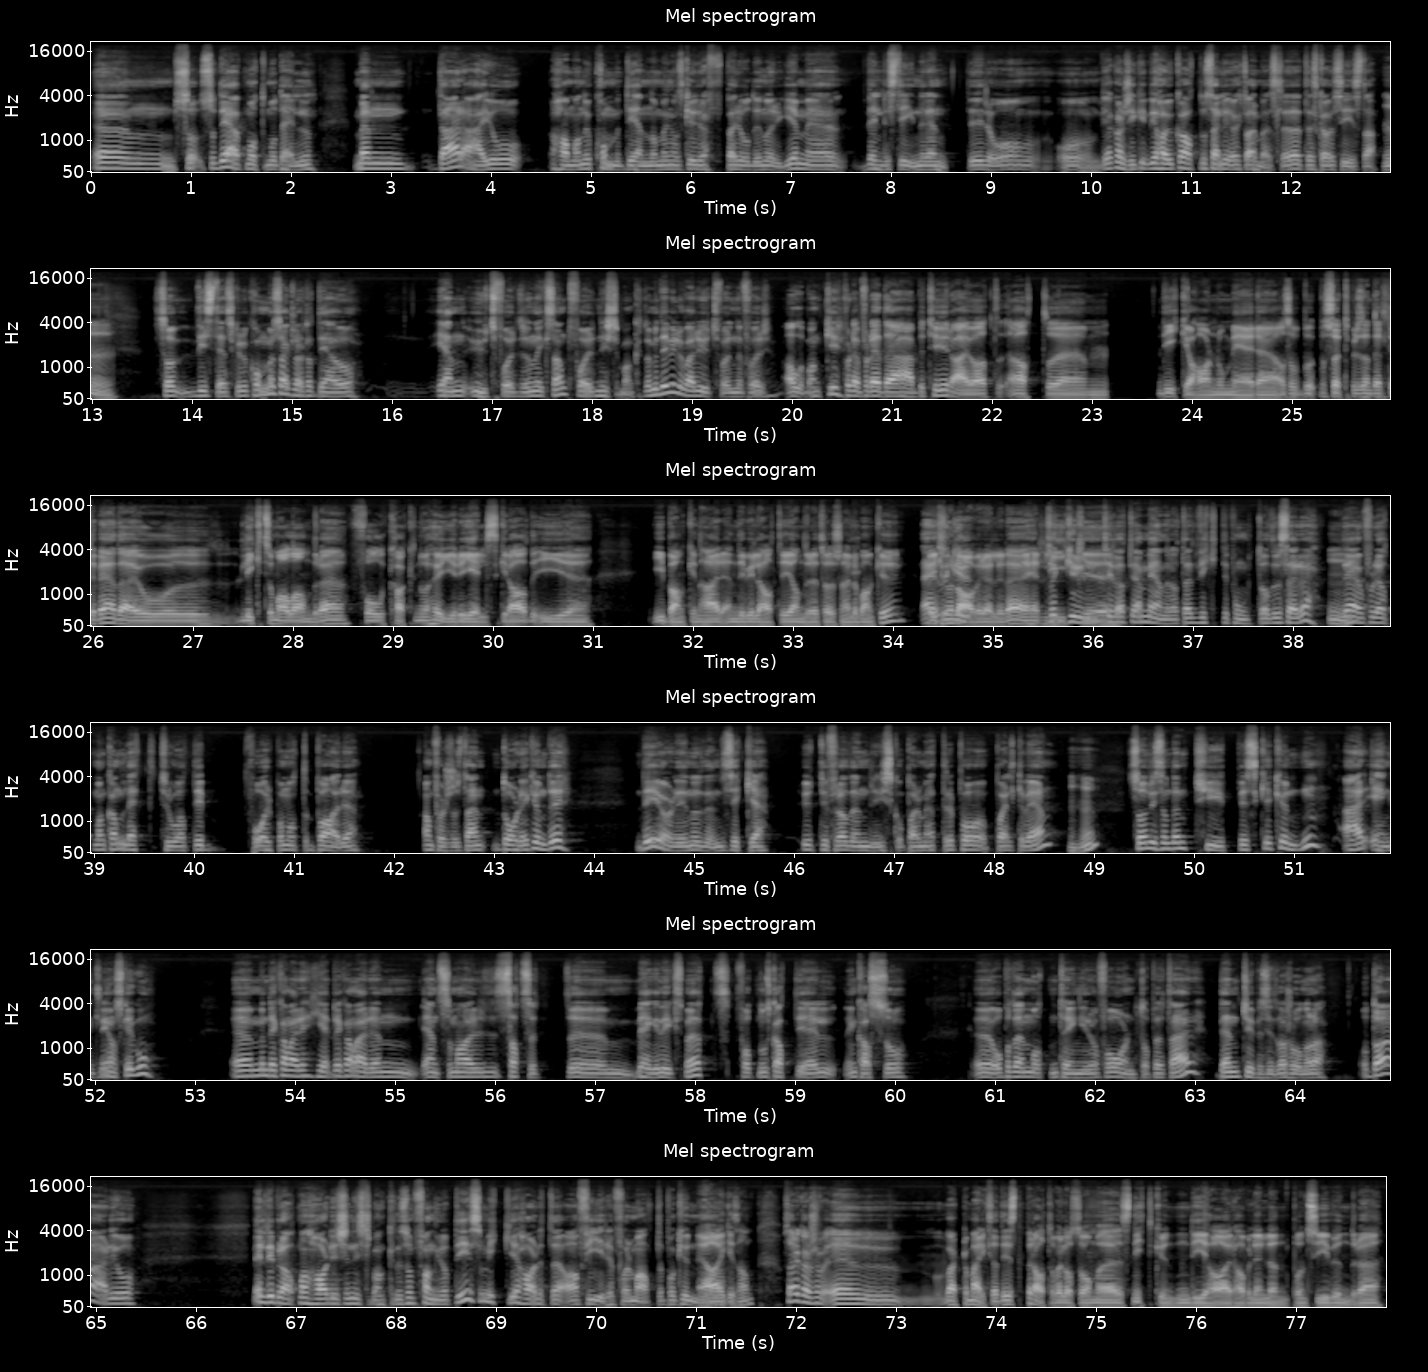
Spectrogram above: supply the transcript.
Um, så, så det er på en måte modellen. Men der er jo har man jo kommet gjennom en ganske røff periode i Norge med veldig stigende renter, og, og vi, har ikke, vi har jo ikke hatt noe særlig økt arbeidsledighet, det skal jo sies, da. Mm. Så hvis det skulle komme, så er det klart at det er jo igjen utfordrende ikke sant, for nisjebankene. Men det vil jo være utfordrende for alle banker. For, det, for det det her betyr, er jo at, at ehm, de ikke har noe mer Altså på på 70% LTV, det er jo likt som alle andre. Folk har ikke noe høyere gjeldsgrad i, i banken her enn de ville hatt i andre tradisjonelle banker. Nei, ikke noe lavere heller. Det er helt lik grunnen til eh, at jeg mener at det er et viktig punkt å adressere, Mm. det er jo fordi at man kan lett tro at de får på en måte bare anførselstegn dårlige kunder. Det gjør de nødvendigvis ikke, ut ifra den risikoparameteret på, på LTV-en. mhm. Så liksom den typiske kunden er egentlig ganske god. Eh, men det kan være, det kan være en, en som har satset eh, med egen virksomhet, fått noe skattegjeld, inkasso, eh, og på den måten trenger å få ordnet opp dette her. Den type situasjoner, da. Og da er det jo veldig bra at man har disse nisjebankene som fanger opp de som ikke har dette A4-formatet på kundene. Ja, ikke sant? Så er det kanskje eh, verdt å merke seg at de prater vel også om eh, snittkunden de har, har vel en lønn på en 700.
